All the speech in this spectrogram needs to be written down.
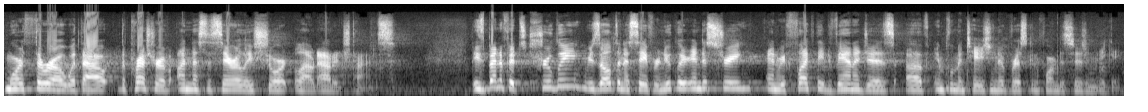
more thorough without the pressure of unnecessarily short allowed outage times. These benefits truly result in a safer nuclear industry and reflect the advantages of implementation of risk-informed decision-making.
